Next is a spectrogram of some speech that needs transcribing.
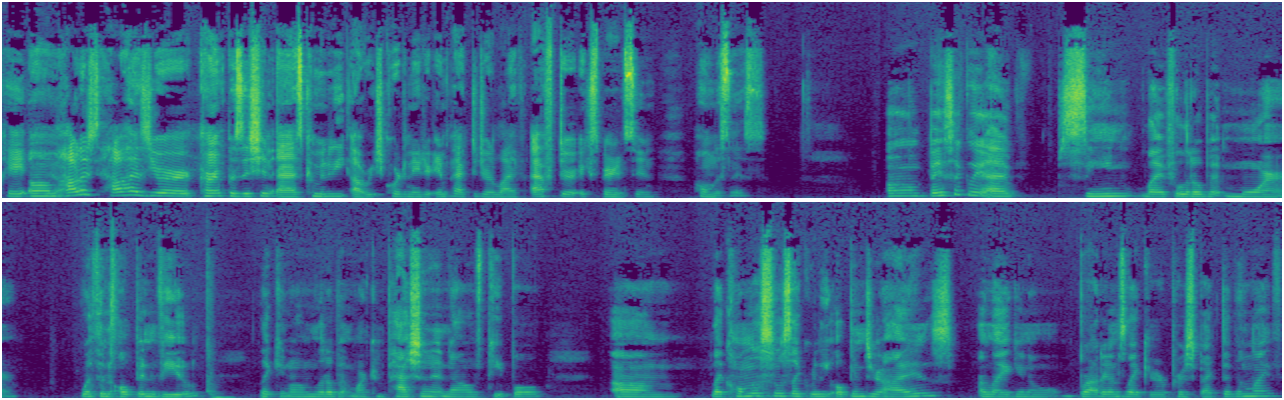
Okay. Um. Yeah. How does how has your current position as community outreach coordinator impacted your life after experiencing homelessness? Um. Basically, I've seen life a little bit more with an open view. Like you know, I'm a little bit more compassionate now of people. Um. Like homelessness, like really opens your eyes and like you know broadens like your perspective in life.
